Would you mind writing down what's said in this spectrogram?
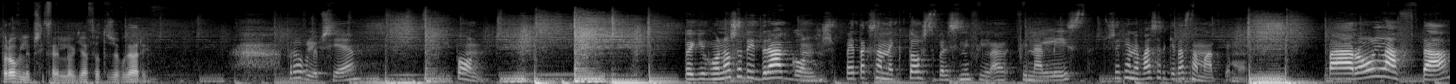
Πρόβλεψη θέλω για αυτό το ζευγάρι. Πρόβλεψη, ε. Λοιπόν, το γεγονός ότι οι Dragons πέταξαν εκτός την περσινή φινα- φιναλίστ τους έχει ανεβάσει αρκετά στα μάτια μου. Παρόλα αυτά,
